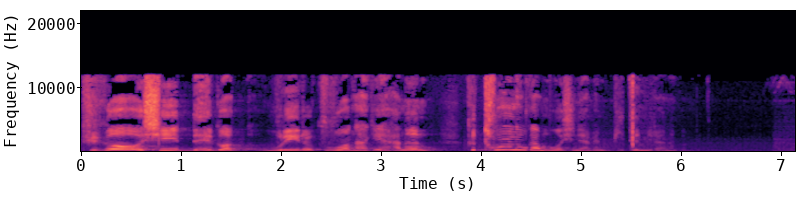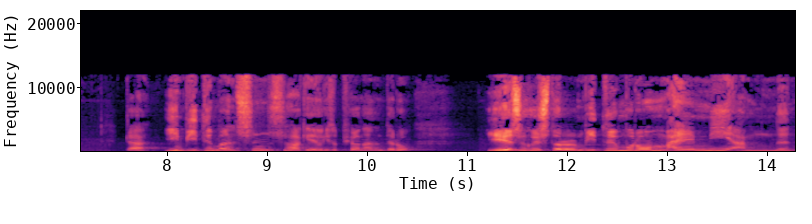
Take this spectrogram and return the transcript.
그것이 내 것, 우리를 구원하게 하는 그 통로가 무엇이냐면 믿음이라는 겁니다. 그러니까 이 믿음은 순수하게 여기서 표현하는 대로 예수 그리스도를 믿음으로 말미암는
